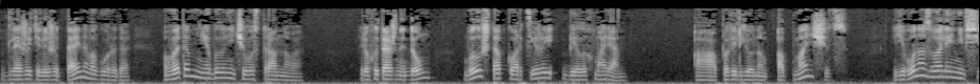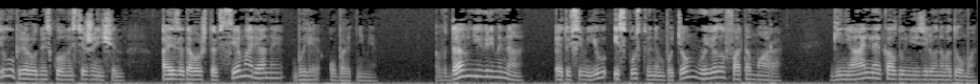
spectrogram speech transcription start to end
Для жителей же тайного города в этом не было ничего странного. Трехэтажный дом был штаб-квартирой белых морян, а павильоном обманщиц его назвали не в силу природной склонности женщин, а из-за того, что все моряны были оборотнями. В давние времена эту семью искусственным путем вывела Фата Мара — гениальная колдунья Зеленого дома,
